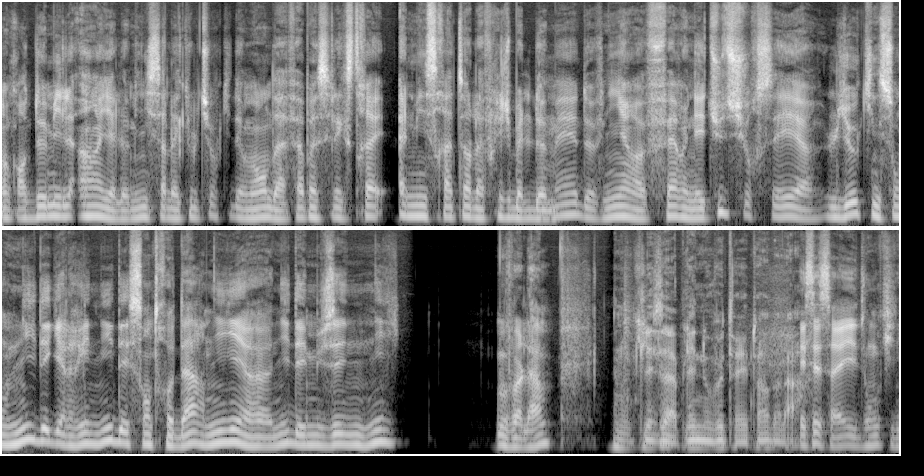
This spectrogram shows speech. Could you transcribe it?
Euh, donc en 2001, il y a le ministère de la Culture qui demande à Fabrice L'extrait, administrateur de la Friche Belle de Mai, de venir faire une étude sur ces lieux qui ne sont ni des galeries, ni des centres d'art, ni, ni des musées, ni... Voilà. Donc il les a appelés nouveaux territoires de l'art. Et c'est ça, et donc il,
